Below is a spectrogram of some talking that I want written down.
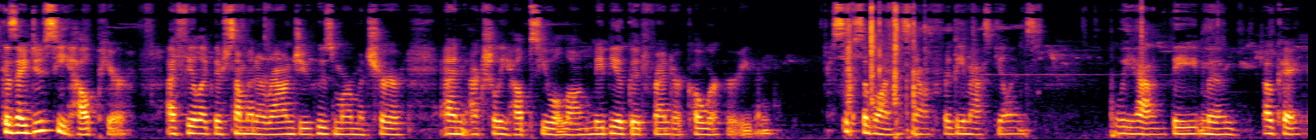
Because I do see help here. I feel like there's someone around you who's more mature and actually helps you along. Maybe a good friend or coworker even. Six of Wands now for the masculines. We have the moon. Okay.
